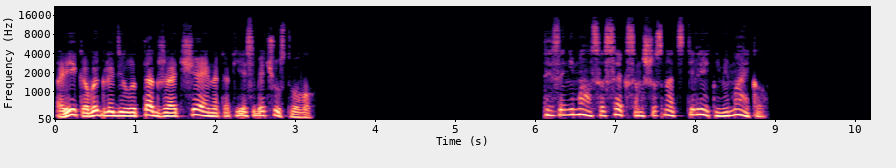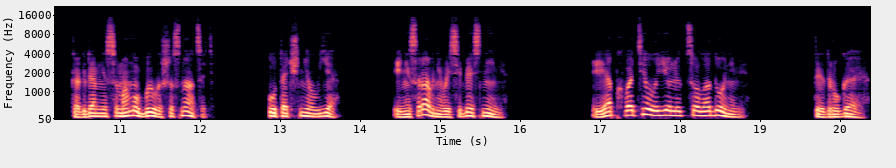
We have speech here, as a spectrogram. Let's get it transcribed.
Рика выглядела так же отчаянно, как я себя чувствовал. «Ты занимался сексом с шестнадцатилетними, Майкл?» «Когда мне самому было шестнадцать», — уточнил я, — «и не сравнивай себя с ними». Я обхватил ее лицо ладонями. «Ты другая».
